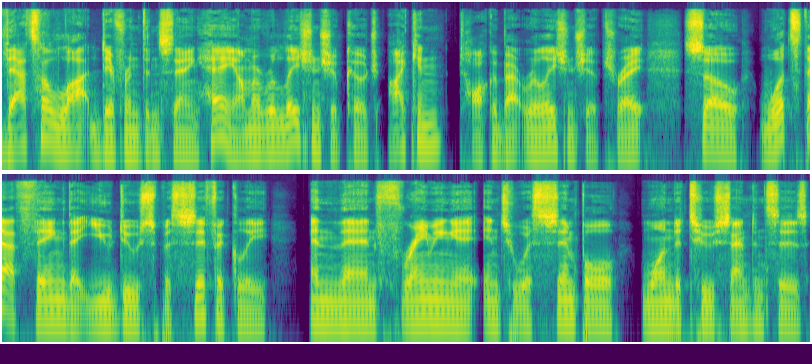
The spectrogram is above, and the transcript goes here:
That's a lot different than saying, Hey, I'm a relationship coach. I can talk about relationships, right? So, what's that thing that you do specifically? And then framing it into a simple one to two sentences.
